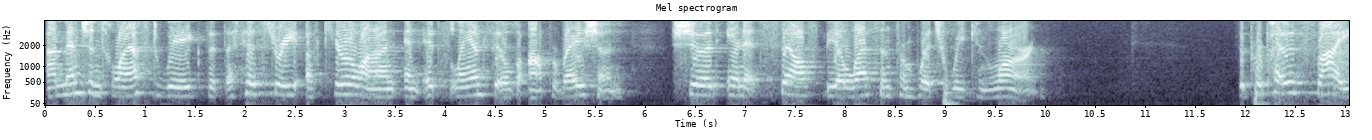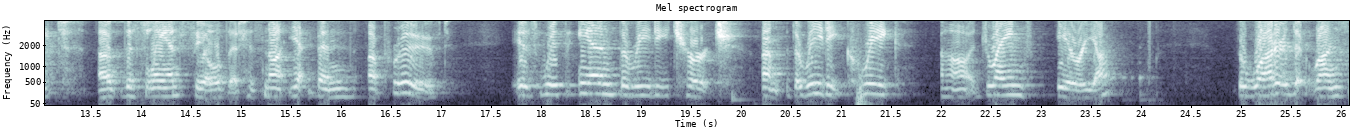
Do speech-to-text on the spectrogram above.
I mentioned last week that the history of Caroline and its landfill operation should in itself be a lesson from which we can learn. The proposed site of this landfill that has not yet been approved is within the Reedy Church, um, the Reedy Creek uh, drain area. The water that runs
